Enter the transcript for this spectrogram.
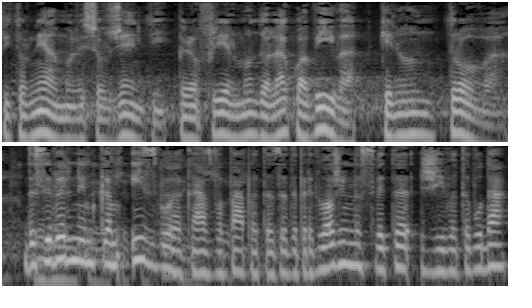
Ritorniamo alle sorgenti per offrire al mondo l'acqua viva che non trova. Да се върнем към извора, казва папата, за да предложим на света живата вода,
